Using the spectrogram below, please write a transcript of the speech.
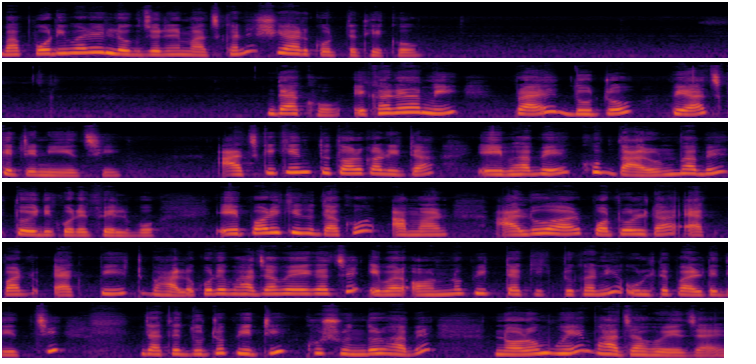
বা পরিবারের লোকজনের মাঝখানে শেয়ার করতে থেকো। দেখো, এখানে আমি প্রায় দুটো পেঁয়াজ কেটে নিয়েছি। আজকে কিন্তু তরকারিটা এইভাবে খুব দারুণভাবে তৈরি করে ফেলব। এরপরে কিন্তু দেখো, আমার আলু আর পটলটা এক পাট, এক পিঠ ভালো করে ভাজা হয়ে গেছে। এবার অন্য পিঠটাকে একটুখানি উল্টে পাল্টে দিচ্ছি, যাতে দুটো পিঠই খুব সুন্দরভাবে নরম হয়ে ভাজা হয়ে যায়।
